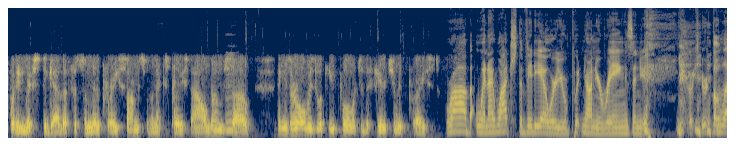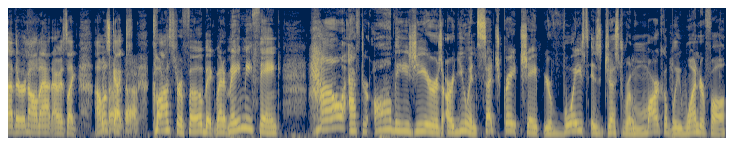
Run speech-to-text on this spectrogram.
putting riffs together for some new Priest songs for the next Priest album, mm. so. Things are always looking forward to the future with Priest. Rob, when I watched the video where you were putting on your rings and you, you you're the leather and all that, I was like, I almost got claustrophobic. But it made me think, how after all these years are you in such great shape? Your voice is just remarkably wonderful,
